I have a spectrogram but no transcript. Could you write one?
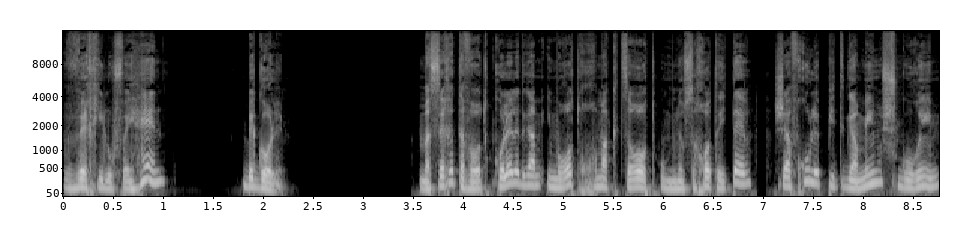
וחילופיהן בגולם. מסכת אבות כוללת גם אמרות חוכמה קצרות ומנוסחות היטב שהפכו לפתגמים שגורים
